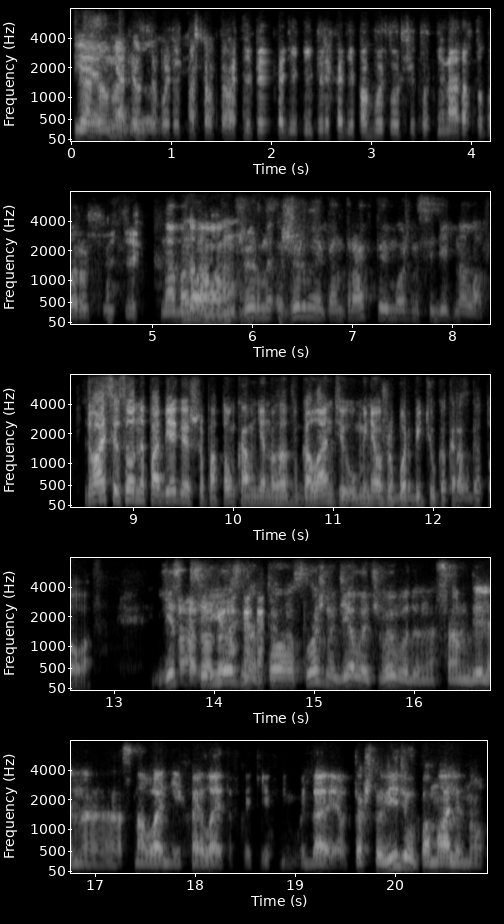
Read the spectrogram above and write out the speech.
Я, я думаю, Дёце будет нашептывать, не переходи, не переходи, побудь лучше тут, не надо в ту Боруссию идти. Наоборот, там жирные, жирные контракты, можно сидеть на лавке. Два сезона побегаешь, а потом ко мне назад в Голландию, у меня уже барбекю как раз готово. Если да, серьезно, да, да. то сложно делать выводы на самом деле на основании хайлайтов каких-нибудь. Да, я вот то, что видел по Малену,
